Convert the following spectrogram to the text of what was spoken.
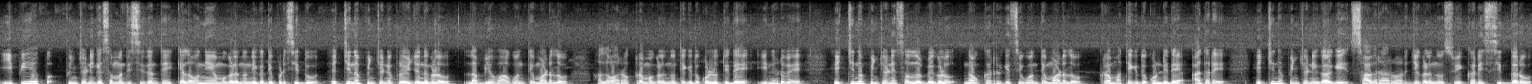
ಇಪಿಎಫ್ ಪಿಂಚಣಿಗೆ ಸಂಬಂಧಿಸಿದಂತೆ ಕೆಲವು ನಿಯಮಗಳನ್ನು ನಿಗದಿಪಡಿಸಿದ್ದು, ಹೆಚ್ಚಿನ ಪಿಂಚಣಿ ಪ್ರಯೋಜನಗಳು ಲಭ್ಯವಾಗುವಂತೆ ಮಾಡಲು ಹಲವಾರು ಕ್ರಮಗಳನ್ನು ತೆಗೆದುಕೊಳ್ಳುತ್ತಿದೆ. ಈ ನಡುವೆ ಹೆಚ್ಚಿನ ಪಿಂಚಣಿ ಸೌಲಭ್ಯಗಳು ನೌಕರರಿಗೆ ಸಿಗುವಂತೆ ಮಾಡಲು ಕ್ರಮ ತೆಗೆದುಕೊಂಡಿದೆ. ಆದರೆ, ಹೆಚ್ಚಿನ ಪಿಂಚಣಿಗಾಗಿ ಸಾವಿರಾರು ಅರ್ಜಿಗಳನ್ನು ಸ್ವೀಕರಿಸಿದ್ದರೂ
